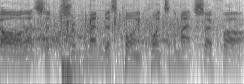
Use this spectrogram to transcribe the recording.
Oh, that's a tremendous point. Point to the match so far.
